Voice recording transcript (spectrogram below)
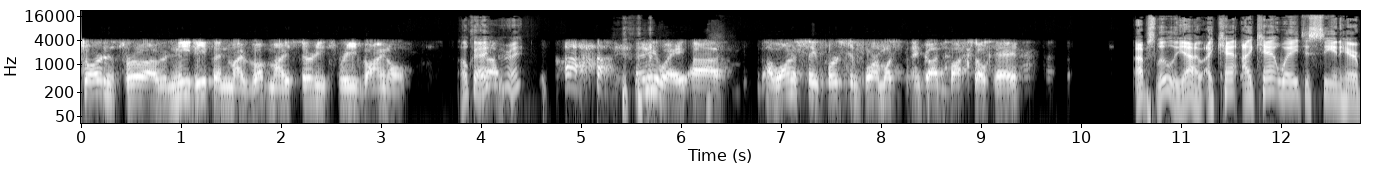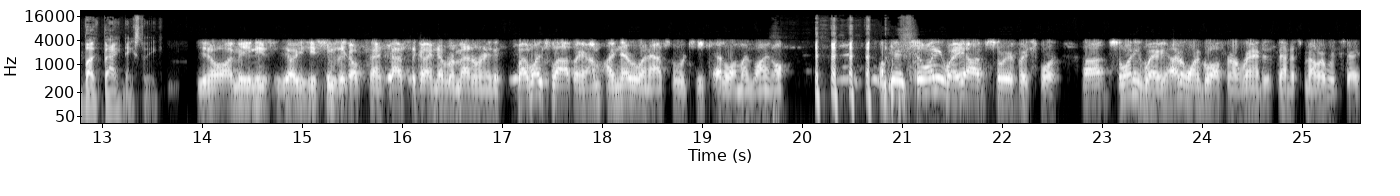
sorting through uh, knee deep in my my 33 vinyl. Okay. Uh, All right. anyway, uh, I want to say first and foremost, thank God Buck's okay. Absolutely. Yeah. I can't. I can't wait to see and hear Buck back next week. You know, I mean, he's you know, he seems like a fantastic guy. I never met or anything. My wife's laughing. I'm, I never went asked for a tea kettle on my vinyl. okay, so anyway, uh, sorry if I swore. Uh, so anyway, I don't want to go off on a rant, as Dennis Miller would say.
